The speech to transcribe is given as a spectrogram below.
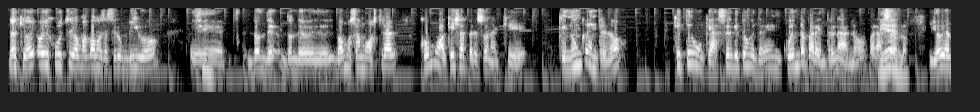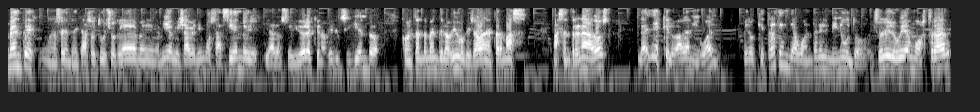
No, es que hoy, hoy justo vamos a hacer un vivo eh, donde, donde vamos a mostrar cómo aquella persona que, nunca entrenó, qué tengo que hacer, qué tengo que tener en cuenta para entrenar, ¿no? Para hacerlo. Y obviamente, no sé, en el caso tuyo, Clemen, en el mío, que ya venimos haciendo, y, a los seguidores que nos vienen siguiendo constantemente en los vivos, que ya van a estar más, más entrenados, la idea es que lo hagan igual, pero que traten de aguantar el minuto. Yo les voy a mostrar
